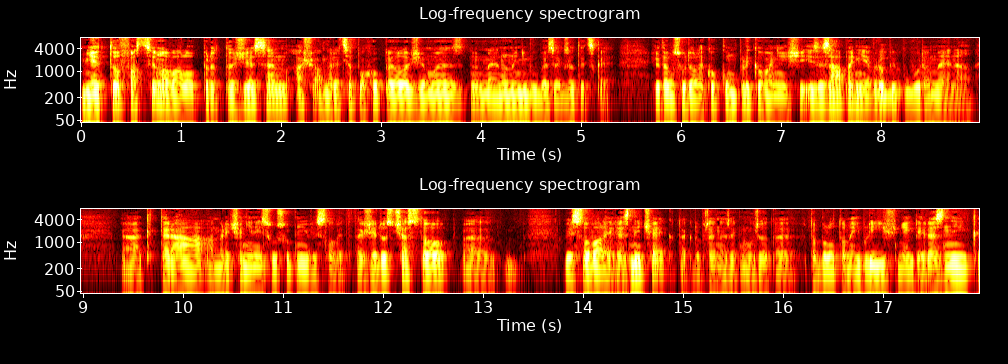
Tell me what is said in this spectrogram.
Mě to fascinovalo, protože jsem až v Americe pochopil, že moje jméno není vůbec exotické. Že tam jsou daleko komplikovanější, i ze západní Evropy mm. původem jména, eh, která američani nejsou schopni vyslovit. Takže dost často eh, vyslovali rezniček, tak dobře neřeknou, že to, je, to bylo to nejblíž, někdy reznik,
